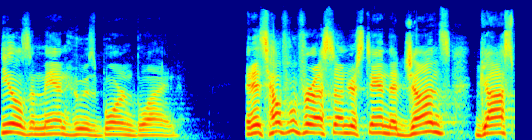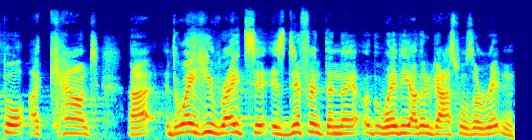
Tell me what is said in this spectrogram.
heals a man who is born blind. And it's helpful for us to understand that John's gospel account, uh, the way he writes it, is different than the, the, way the other gospels are written.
